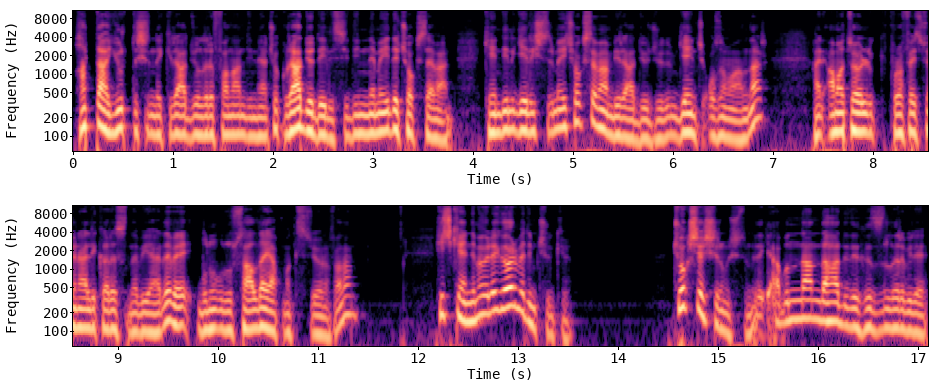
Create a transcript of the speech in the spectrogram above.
hatta yurt dışındaki radyoları falan dinleyen çok radyo delisi dinlemeyi de çok seven kendini geliştirmeyi çok seven bir radyocuydum genç o zamanlar. Hani amatörlük profesyonellik arasında bir yerde ve bunu ulusalda yapmak istiyorum falan. Hiç kendimi öyle görmedim çünkü. Çok şaşırmıştım. Dedik ya bundan daha dedi hızlıları bile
